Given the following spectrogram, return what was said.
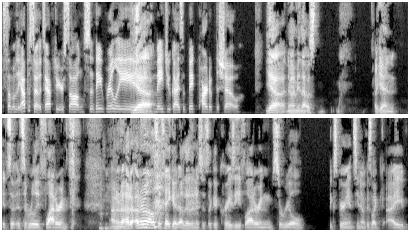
some of the episodes after your songs. So they really Yeah. made you guys a big part of the show. Yeah, no, I mean that was again, it's a it's a really flattering. I don't know how to I don't know how else to take it other than it's just like a crazy, flattering, surreal experience, you know. Because like I,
